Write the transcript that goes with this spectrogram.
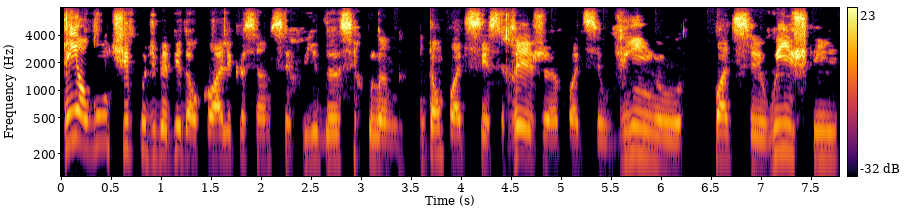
tem algum tipo de bebida alcoólica sendo servida, circulando. Então, pode ser cerveja, pode ser o vinho, pode ser whisky,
